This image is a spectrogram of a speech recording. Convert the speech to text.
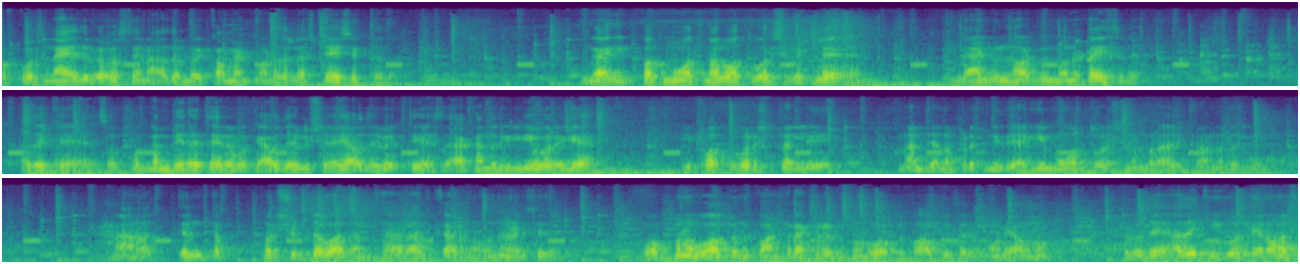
ಅಫ್ಕೋರ್ಸ್ ನ್ಯಾಯದ ವ್ಯವಸ್ಥೆನ ಅದ್ರ ಬಗ್ಗೆ ಕಾಮೆಂಟ್ ಮಾಡೋದಲ್ಲ ಸ್ಟೇ ಸಿಗ್ತದೆ. ಹೀಗಾಗಿ ಇಪ್ಪತ್ತು ಮೂವತ್ತು ನಲ್ವತ್ತು ವರ್ಷಗಟ್ಟಲೆ land will not be monetized. ಅದಕ್ಕೆ ಸ್ವಲ್ಪ ಗಂಭೀರತೆ ಇರಬೇಕು. ಯಾವುದೇ ವಿಷಯ, ಯಾವುದೇ ವ್ಯಕ್ತಿ, ಯಾಕಂದರೆ ಇಲ್ಲಿಯವರೆಗೆ ಇಪ್ಪತ್ತು ವರ್ಷದಲ್ಲಿ ನಾನು ಜನಪ್ರತಿನಿಧಿಯಾಗಿ ಮೂವತ್ತು ವರ್ಷ ನಮ್ಮ ರಾಜಕಾರಣದಲ್ಲಿ ನಾನು ಅತ್ಯಂತ ಪರಿಶುದ್ಧವಾದಂತಹ ರಾಜಕಾರಣವನ್ನು ನಡೆಸಿದ್ದೇನೆ. ಒಬ್ಬನ ಒಬ್ಬನ ಕಾಂಟ್ರಾಕ್ಟರ್ ಹಿಡ್ಕೊಂಡು, ಒಬ್ಬ ಆಫೀಸರ್ ಹಿಡ್ಕೊಂಡು ಅವನು ತೊಡೋದೆ, ಅದಕ್ಕೆ ಈಗ ಒಂದೇನೋ ಹೊಸ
